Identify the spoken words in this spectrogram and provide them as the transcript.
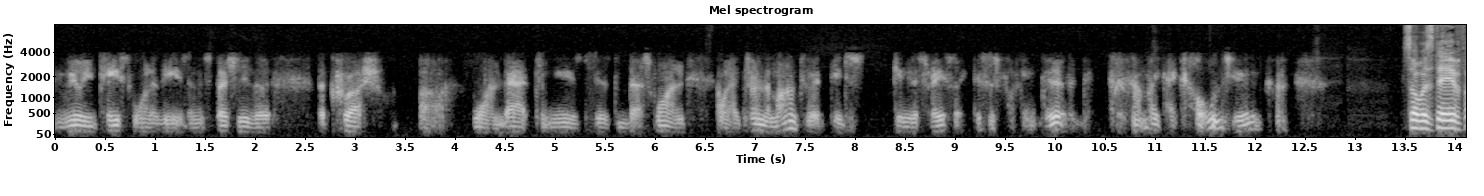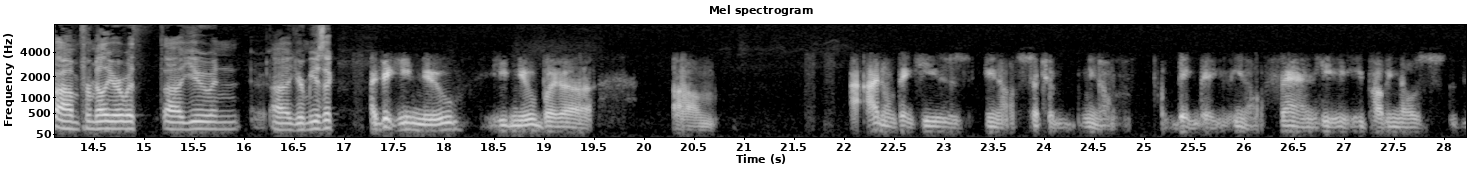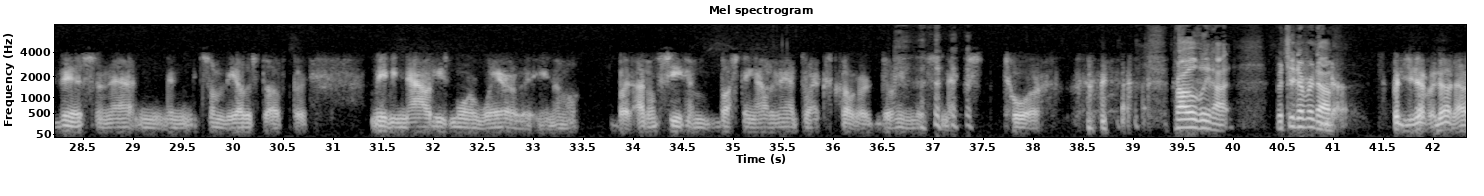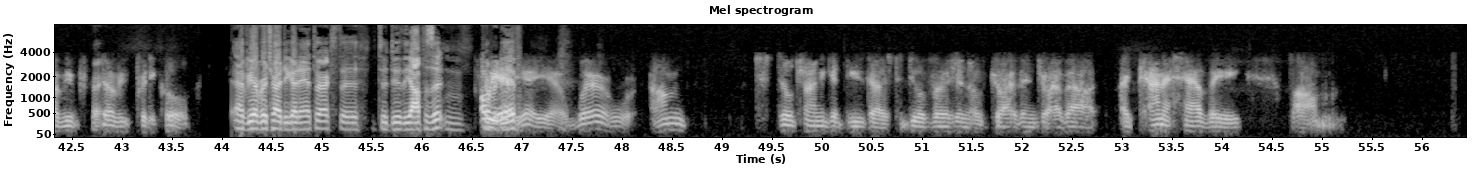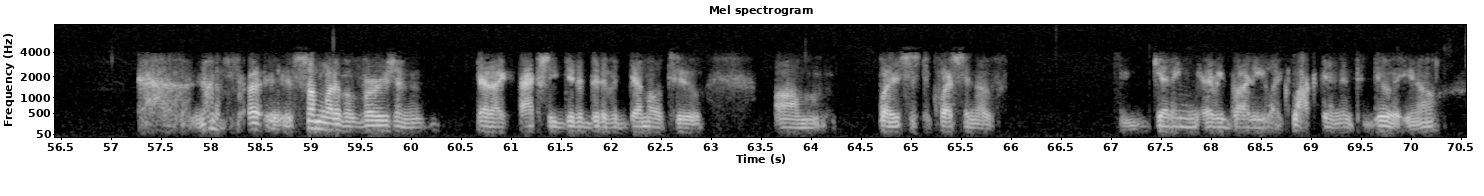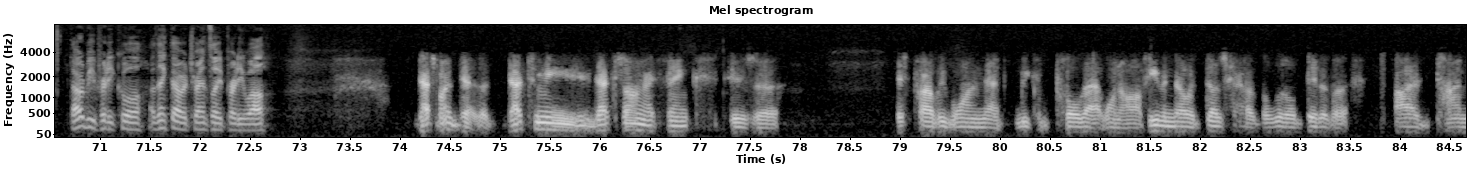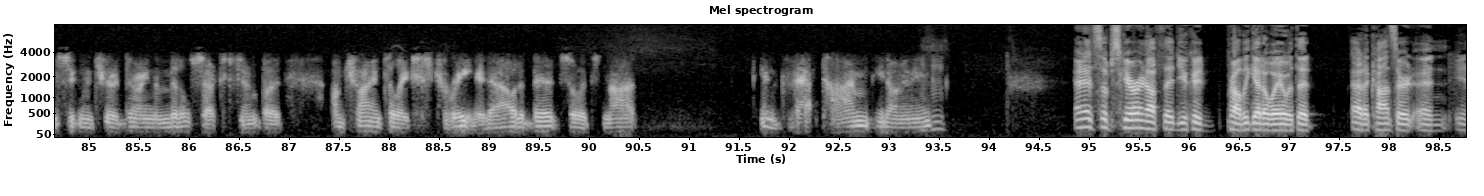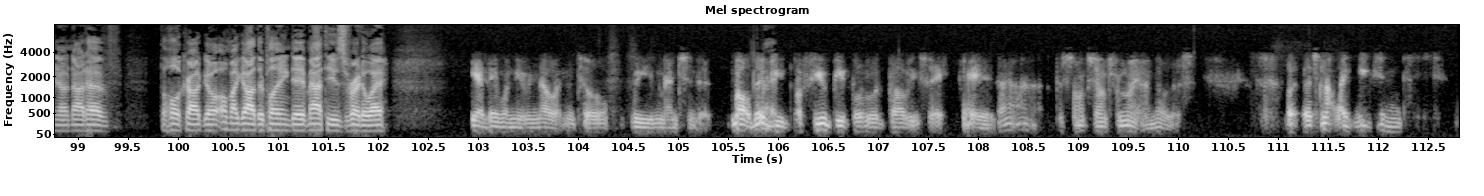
really taste one of these, and especially the the Crush uh, one. That to me is is the best one. And when I turn them on to it, they just give me this face like, this is fucking good. I'm like, I told you. so was Dave um, familiar with uh, you and uh, your music? I think he knew. He knew, but uh, um, I don't think he's you know such a you know a big big you know fan. He he probably knows this and that and, and some of the other stuff, but maybe now he's more aware of it. You know, but I don't see him busting out an Anthrax cover during this next tour. probably not, but you never know. No, but you never know. That would be right. that would be pretty cool. Have you ever tried to get Anthrax to to do the opposite and oh yeah Dave? yeah yeah. Where I'm still trying to get these guys to do a version of Drive In, Drive Out. I kind of have a, um, not a, uh, somewhat of a version that I actually did a bit of a demo to. Um, but it's just a question of getting everybody like locked in and to do it, you know. That would be pretty cool. I think that would translate pretty well. That's my that, that to me that song I think is a is probably one that we could pull that one off, even though it does have a little bit of a odd time signature during the middle section, but I'm trying to like straighten it out a bit so it's not in that time, you know what I mean? Mm-hmm. And it's obscure enough that you could probably get away with it at a concert and, you know, not have the whole crowd go, "Oh my god, they're playing Dave Matthews right away." Yeah, they wouldn't even know it until we mentioned it. Well, there'd right. be a few people who would probably say, "Hey, that, the song sounds familiar. I know this." But it's not like we can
